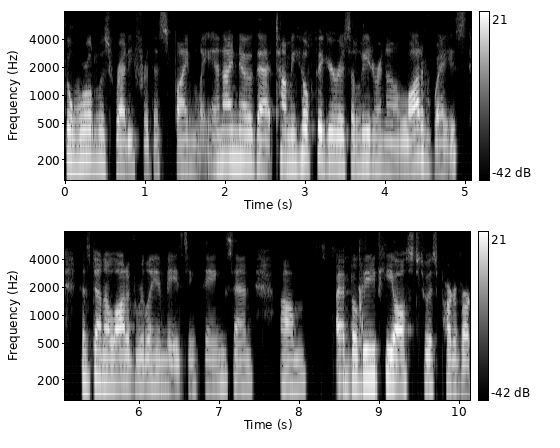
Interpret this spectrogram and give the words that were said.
the world was ready for this finally. And I know that Tommy Hilfiger is a leader in a lot of ways, has done a lot of really amazing things. And um, I believe he also is part of our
